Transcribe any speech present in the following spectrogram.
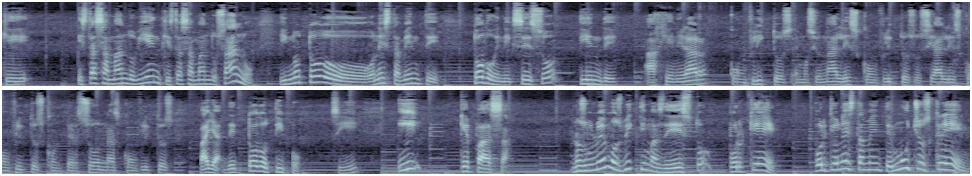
Que estás amando bien, que estás amando sano. Y no todo, honestamente, todo en exceso tiende a generar conflictos emocionales, conflictos sociales, conflictos con personas, conflictos, vaya, de todo tipo, ¿sí? ¿Y qué pasa? Nos volvemos víctimas de esto. ¿Por qué? Porque honestamente muchos creen.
